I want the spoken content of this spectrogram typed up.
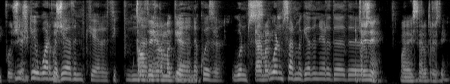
e depois. Eu joguei o Armageddon, que era tipo. na- Talvez na, Armageddon. Na, na coisa. O Worms, Arma- o Worms Armageddon era da. da É 3D. Olha, isso não era 3D.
